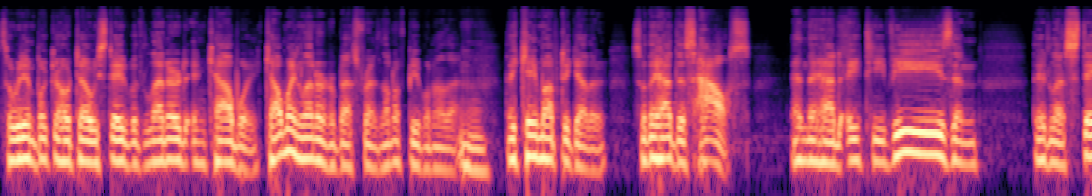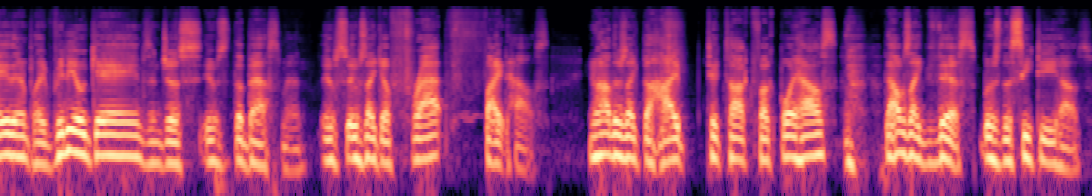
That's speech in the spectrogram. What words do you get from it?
So we didn't book a hotel. We stayed with Leonard and Cowboy. Cowboy and Leonard are best friends. I don't know if people know that. They came up together. So they had this house and they had ATVs and they'd let us stay there and play video games and just it was the best, man. It was it was like a frat fight house. You know how there's like the hype TikTok fuckboy house? That was like this. It was the CTE house.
